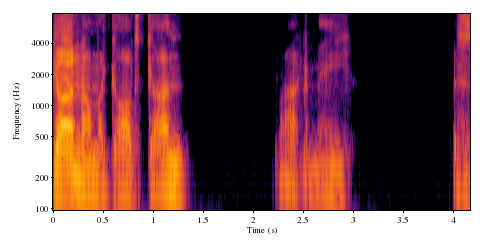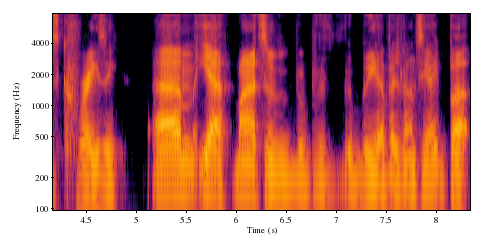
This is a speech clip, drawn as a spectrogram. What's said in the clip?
Gun. Oh my god, gun. Fuck me. This is crazy. Um, yeah, my answer would be a Vigilante 8, but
